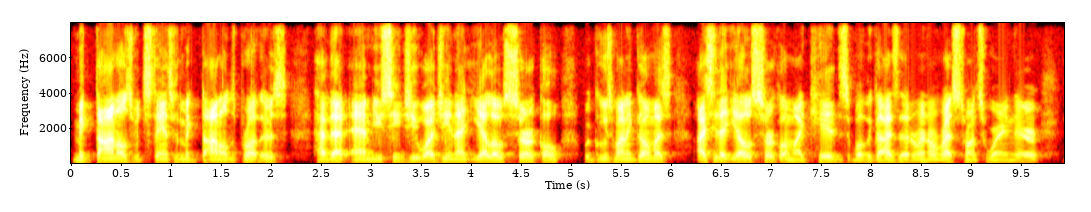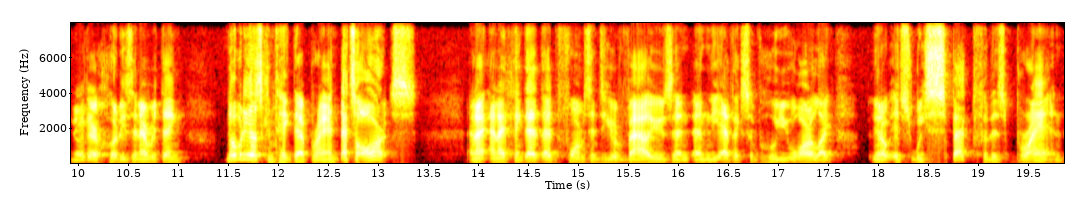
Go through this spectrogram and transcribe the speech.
mcdonald's which stands for the mcdonald's brothers have that m. You see gyg in that yellow circle with guzman and gomez? I see that yellow circle on my kids well the guys that are in our restaurants wearing their you know their hoodies and everything. Nobody else can take that brand. That's ours. And I, and I think that that forms into your values and, and the ethics of who you are. Like, you know, it's respect for this brand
